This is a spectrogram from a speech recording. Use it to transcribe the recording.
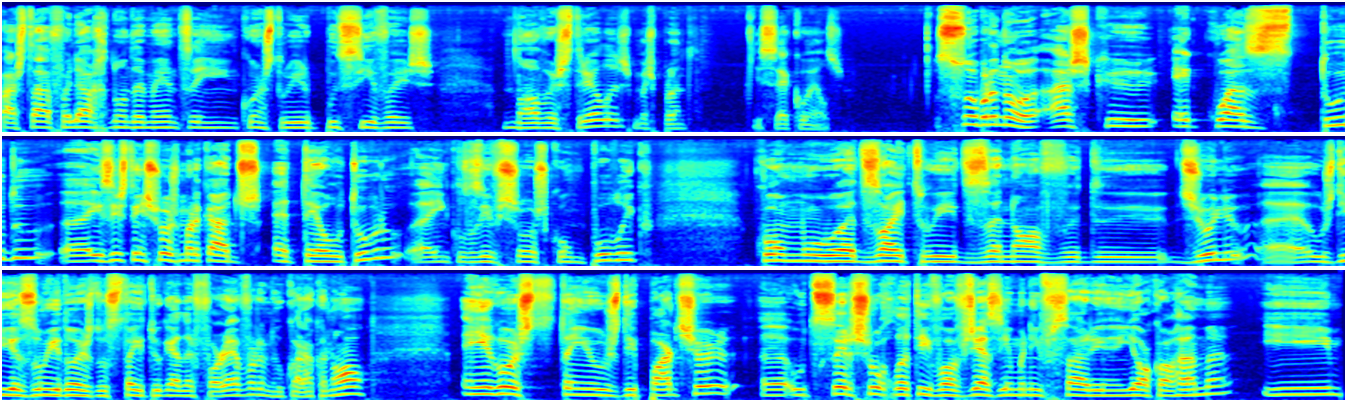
pá, está a falhar redondamente em construir possíveis novas estrelas, mas pronto, isso é com eles. Sobre a Noah, acho que é quase tudo. Uh, existem shows marcados até outubro, inclusive shows com público como a 18 e 19 de, de julho, uh, os dias 1 e 2 do Stay Together Forever, no Caracanol. Em agosto tem os Departure, uh, o terceiro show relativo ao 20 aniversário em Yokohama. E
